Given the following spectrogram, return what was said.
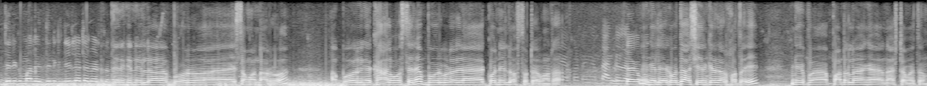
దీనికి మళ్ళీ దీనికి నీళ్ళు ఎట్లా పెడుతున్నావు దీనికి నీళ్ళు బోరు ఇస్తామన్నారు. ఆ బోరు ఇంకా కాలువ వస్తేనే బోరు కూడా ఎక్కువ నీళ్ళు వస్తుంటాయి అన్నమాట. లేకపోతే ఇంకా లేకపోతే ఆ శనికే సరిపోతాయి. ఇంక పంటలు ఇంకా నష్టం అవుతాం.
